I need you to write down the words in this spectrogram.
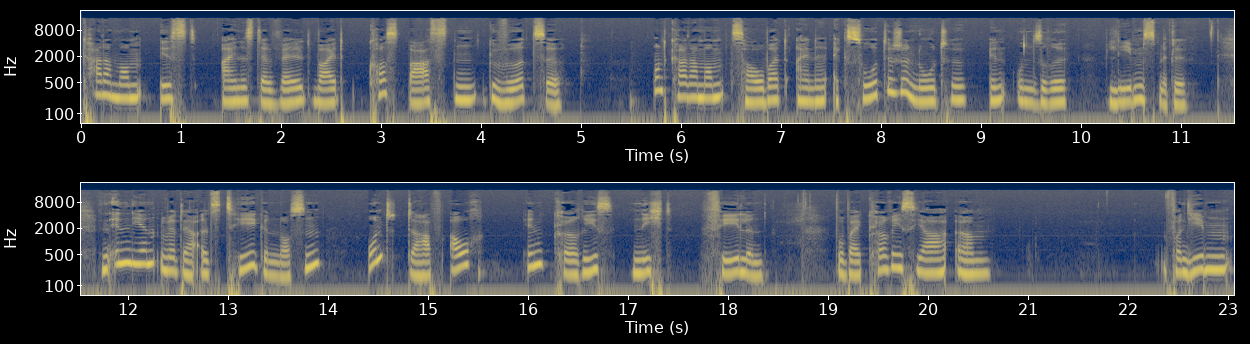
Kardamom ist eines der weltweit kostbarsten Gewürze. Und Kardamom zaubert eine exotische Note in unsere Lebensmittel. In Indien wird er als Tee genossen und darf auch in Currys nicht fehlen. Wobei Currys ja ähm, von jedem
